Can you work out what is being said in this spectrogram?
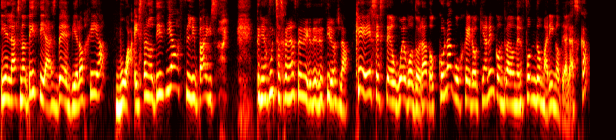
Y en las noticias de biología, ¡buah! Esta noticia flipáis. Tenía muchas ganas de, de decirosla. ¿Qué es este huevo dorado con agujero que han encontrado en el fondo marino de Alaska?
